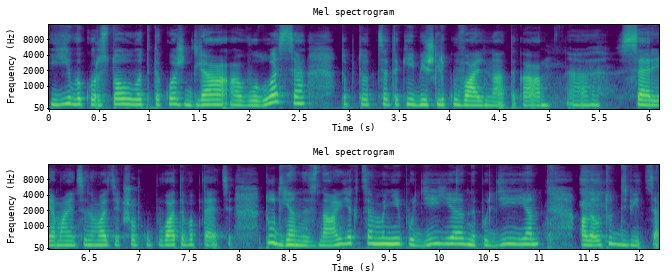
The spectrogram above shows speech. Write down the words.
І використовувати також для волосся, тобто це такий більш лікувальна така е, серія, мається на увазі, якщо купувати в аптеці. Тут я не знаю, як це мені подіє, не подіє. Але отут дивіться:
